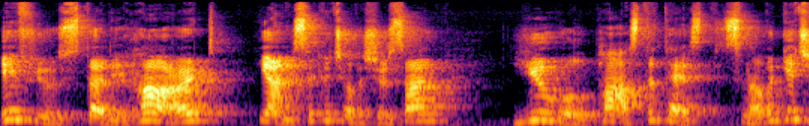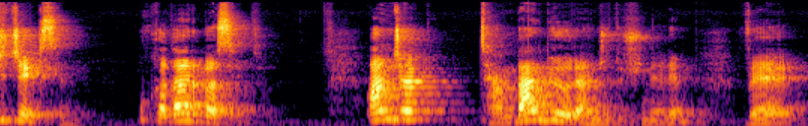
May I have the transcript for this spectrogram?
If you study hard yani sıkı çalışırsan you will pass the test. Sınavı geçeceksin. Bu kadar basit. Ancak tembel bir öğrenci düşünelim ve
